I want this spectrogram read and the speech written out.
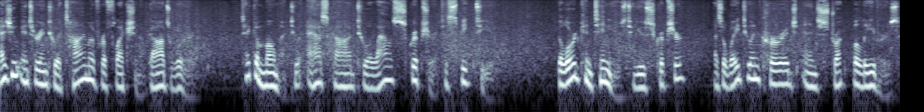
As you enter into a time of reflection of God's Word, take a moment to ask God to allow Scripture to speak to you. The Lord continues to use Scripture as a way to encourage and instruct believers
